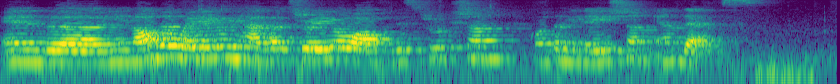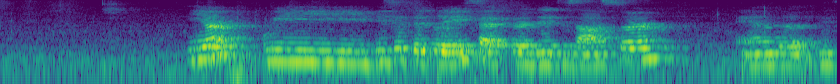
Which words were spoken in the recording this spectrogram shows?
And uh, in other way, we have a trail of destruction, contamination, and deaths. Here, we visit the place after the disaster, and uh, this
